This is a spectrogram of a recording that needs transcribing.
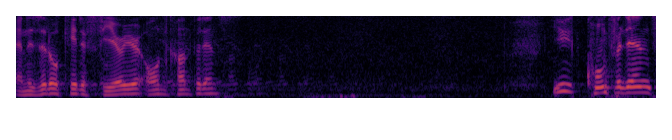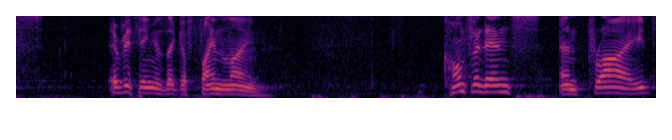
And is it okay to fear your own confidence? You confidence, everything is like a fine line. Confidence and pride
